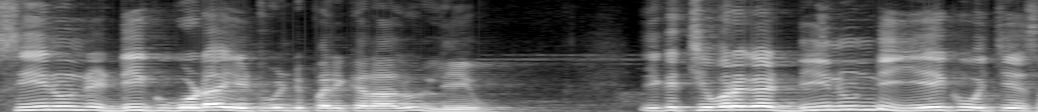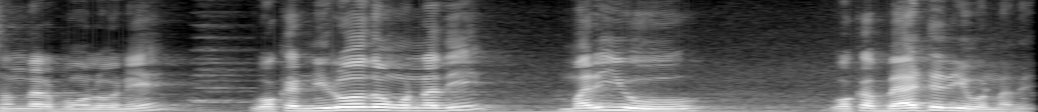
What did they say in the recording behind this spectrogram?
సి నుండి డీకు కూడా ఎటువంటి పరికరాలు లేవు. ఇక చివరగా డి నుండి ఏకు వచ్చే సందర్భంలోనే ఒక నిరోధం ఉన్నది మరియు ఒక బ్యాటరీ ఉన్నది.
